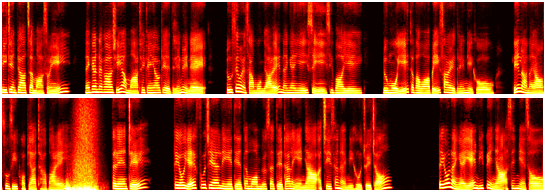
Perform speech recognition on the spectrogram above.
ဒီတင်ပြချက်မှာဆိုရင်နိုင်ငံတကာရေးရာမှာထိပ်တန်းရောက်တဲ့သတင်းတွေနဲ့ လူစိတ်ဝင်စားမှုများတဲ့နိုင်ငံရေးစီရေးစီးပွားရေးလူမှုရေးတဘာဝဘေးစတဲ့သတင်းတွေကိုလေ့လာနိုင်အောင်စူးစီးဖော်ပြထားပါတယ်။သတင်းတေတရုတ်ရဲ့ဖူဂျီယန်လေယာဉ်တင်သမောမျိုးဆက်တဲ့တိုက်လေယာဉ်များအခြေဆက်နိုင်ပြီဟုကြွေးကြော်တရုတ်နိုင်ငံရဲ့နီးပညာအဆင့်မြင့်ဆုံး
